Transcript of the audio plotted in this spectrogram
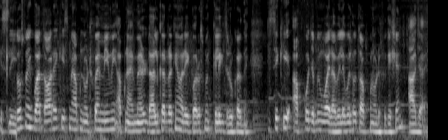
इसलिए। दोस्तों, एक बात और है कि इसमें आप नोटिफाई मी में अपना ईमेल डाल कर रखें और एक बार उसमें क्लिक ज़रूर कर दें, जिससे कि आपको जब भी मोबाइल अवेलेबल हो तो आपको नोटिफिकेशन आ जाए।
